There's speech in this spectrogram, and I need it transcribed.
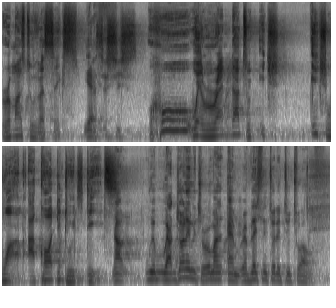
Romans 2, verse 6. Yes. verset 6. Who will render to each each one according to his deeds. Now, we, we are joining into Romans and Revelation 22, 12.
